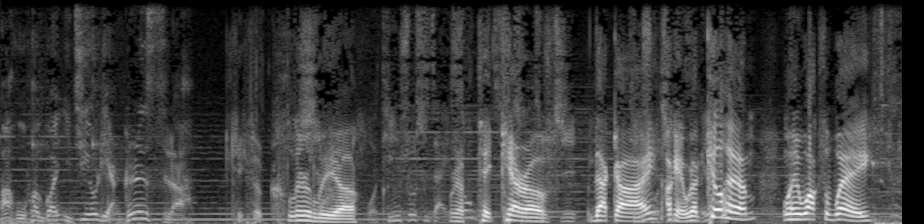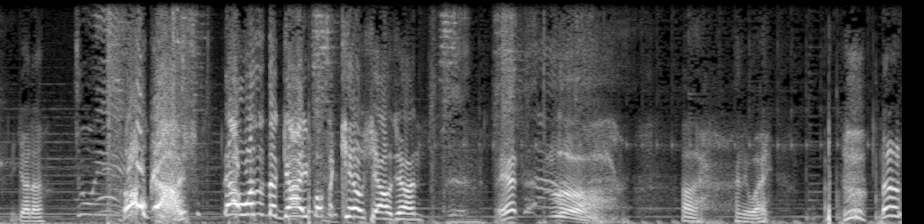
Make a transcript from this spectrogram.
八虎宦官已经有两个人死了。Okay, so clearly, uh, we're gonna take care of that guy. Okay, we're gonna kill him when he walks away. You're gonna. Oh gosh! That wasn't the guy you're supposed to kill, Shao Jun! And. Uh, anyway. no!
